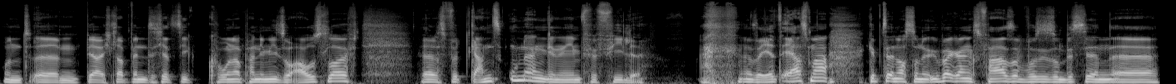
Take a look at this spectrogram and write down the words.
Und ähm, ja, ich glaube, wenn sich jetzt die Corona-Pandemie so ausläuft, ja, das wird ganz unangenehm für viele. Also jetzt erstmal gibt es ja noch so eine Übergangsphase, wo sie so ein bisschen äh,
